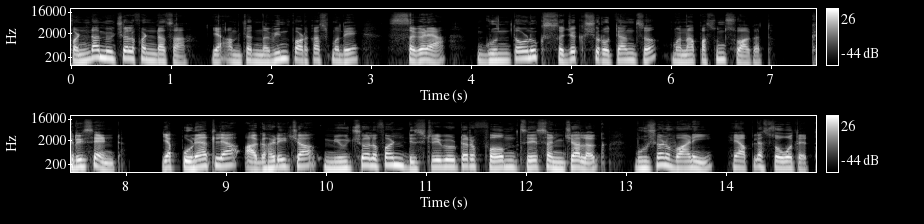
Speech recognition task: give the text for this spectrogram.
फंडा म्युच्युअल फंडाचा या आमच्या नवीन पॉडकास्टमध्ये सगळ्या गुंतवणूक सजग श्रोत्यांचं मनापासून स्वागत. क्रिसेंट या पुण्यातल्या आघाडीच्या म्युच्युअल फंड डिस्ट्रीब्युटर फर्मचे संचालक भूषण वाणी हे आपल्यासोबत आहेत.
